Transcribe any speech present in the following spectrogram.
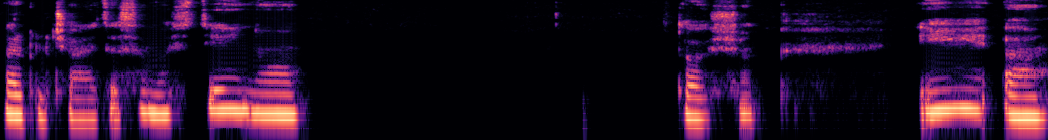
переключається самостійно тощо. І е,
